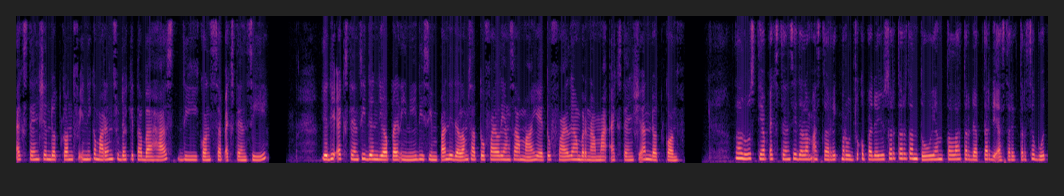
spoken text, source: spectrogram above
Extension.conf ini kemarin sudah kita bahas di konsep ekstensi. Jadi ekstensi dan dial plan ini disimpan di dalam satu file yang sama yaitu file yang bernama extension.conf. Lalu, setiap ekstensi dalam Asterix merujuk kepada user tertentu yang telah terdaftar di Asterix tersebut,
